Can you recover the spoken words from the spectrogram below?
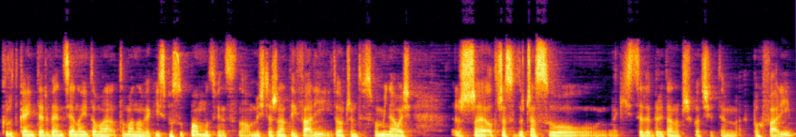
krótka interwencja, no i to ma, to ma nam w jakiś sposób pomóc, więc no, myślę, że na tej fali i to, o czym ty wspominałeś, że od czasu do czasu jakiś celebryta na przykład się tym pochwali,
